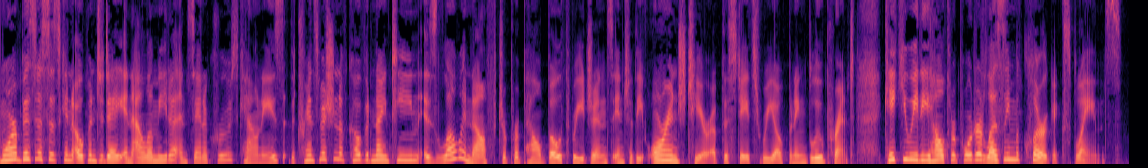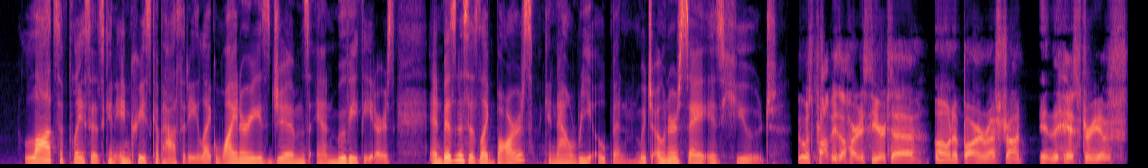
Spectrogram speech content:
More businesses can open today in Alameda and Santa Cruz counties. The transmission of COVID 19 is low enough to propel both regions into the orange tier of the state's reopening blueprint. KQED health reporter Leslie McClurg explains. Lots of places can increase capacity, like wineries, gyms, and movie theaters. And businesses like bars can now reopen, which owners say is huge. It was probably the hardest year to own a bar and restaurant in the history of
